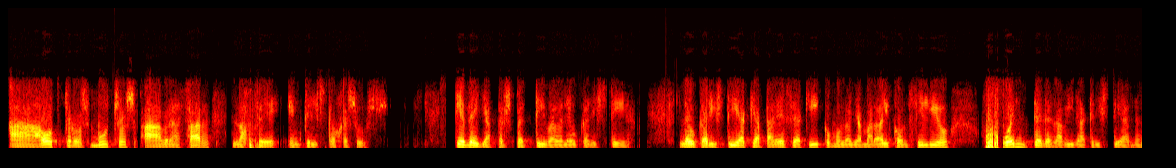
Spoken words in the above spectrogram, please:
a otros muchos a abrazar la fe en Cristo Jesús. Qué bella perspectiva de la Eucaristía. La Eucaristía que aparece aquí, como la llamará el concilio, fuente de la vida cristiana.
